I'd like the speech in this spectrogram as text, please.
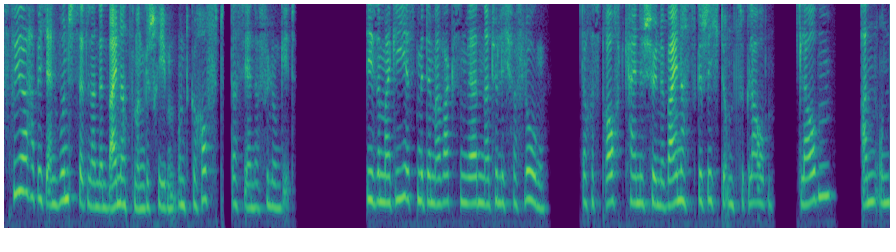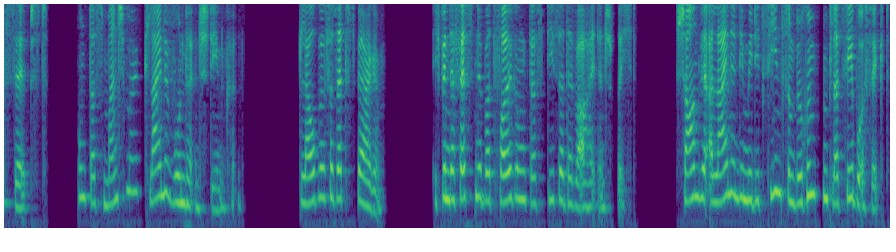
Früher habe ich einen Wunschzettel an den Weihnachtsmann geschrieben und gehofft, dass er in Erfüllung geht. Diese Magie ist mit dem Erwachsenwerden natürlich verflogen, doch es braucht keine schöne Weihnachtsgeschichte, um zu glauben. Glauben an uns selbst und dass manchmal kleine Wunder entstehen können. Glaube versetzt Berge. Ich bin der festen Überzeugung, dass dieser der Wahrheit entspricht. Schauen wir allein in die Medizin zum berühmten Placebo-Effekt.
